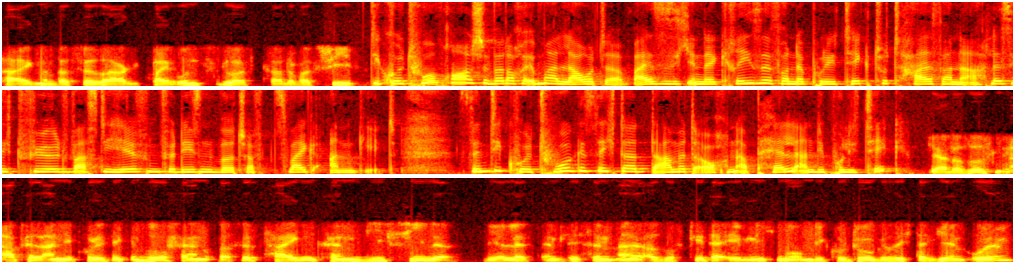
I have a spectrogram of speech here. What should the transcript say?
zeigen und dass wir sagen, bei uns läuft gerade was schief. Die Kulturbranche wird auch immer lauter, weil sie sich in der Krise von der Politik total vernachlässigt fühlt, was die Hilfen für diesen Wirtschaftszweig angeht. Sind die Kulturgesichter damit auch ein Appell an die Politik? Ja, das ist ein Appell an die Politik insofern, dass wir zeigen können, wie viele wir letztendlich sind. Ne? Also es geht ja eben nicht nur um die Kulturgesichter hier in Ulm.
